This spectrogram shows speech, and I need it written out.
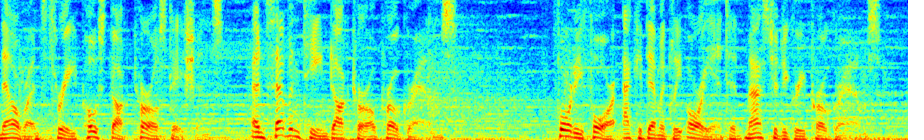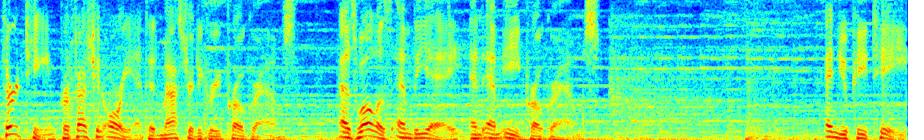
now runs three postdoctoral stations and 17 doctoral programs, 44 academically oriented master degree programs, 13 profession oriented master degree programs, as well as MBA and ME programs. NUPT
